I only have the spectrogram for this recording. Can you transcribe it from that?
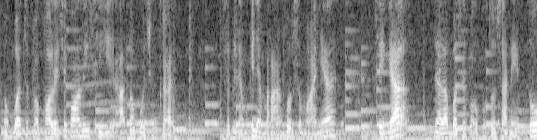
membuat sebuah koalisi-koalisi ataupun juga sebisa mungkin yang merangkul semuanya sehingga dalam buat sebuah keputusan itu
